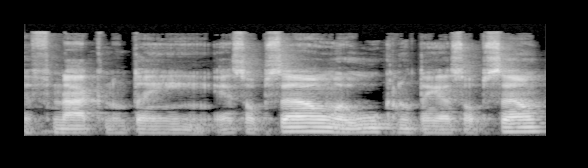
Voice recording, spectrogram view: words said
a FNAC não tem essa opção, a UC não tem essa opção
